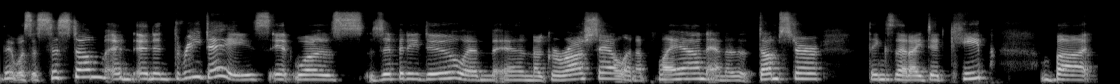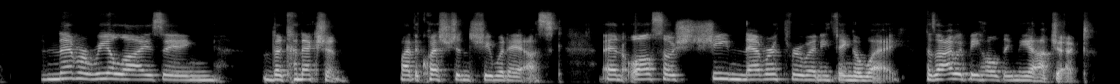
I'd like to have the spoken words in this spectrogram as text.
there was a system and and in three days it was zippity doo and and a garage sale and a plan and a dumpster things that i did keep but never realizing the connection by the questions she would ask. And also, she never threw anything away because I would be holding the object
